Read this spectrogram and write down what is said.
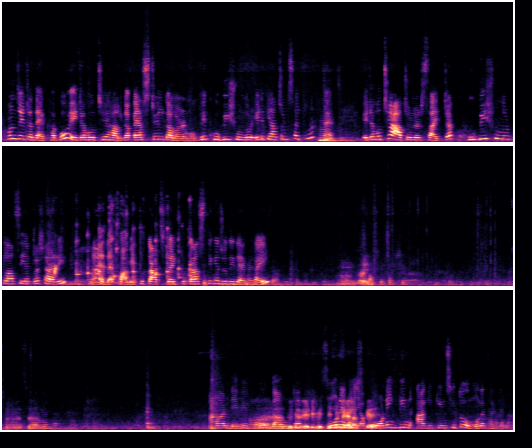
এখন যেটা দেখাবো এটা হচ্ছে হালকা প্যাস্টেল কালারের মধ্যে খুবই সুন্দর। এটা কি আঁচল সাইড না হ্যাঁ। এটা হচ্ছে আঁচলের সাইডটা খুবই সুন্দর ক্লাসি একটা শাড়ি। হ্যাঁ দেখো আমি একটু কাজটা একটু কাছ থেকে যদি দেখাই। আচ্ছা। আমার নেভি ব্লু গাউনটা মনে নাই অনেক দিন আগে কিনছি তো মনে থাকে না।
